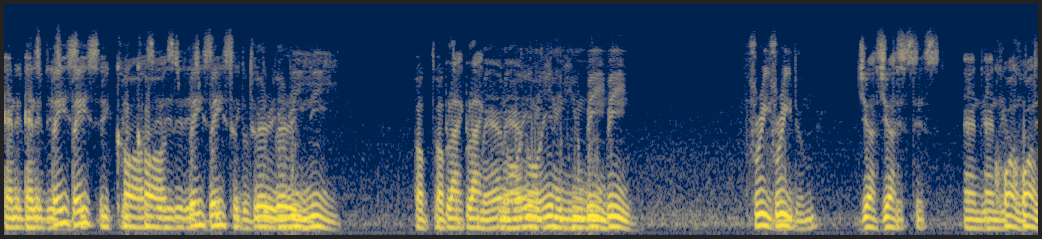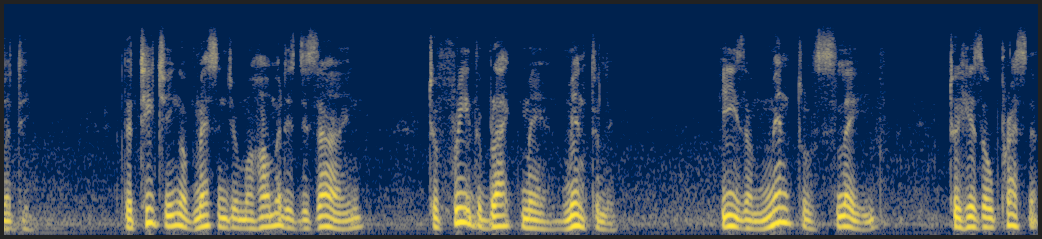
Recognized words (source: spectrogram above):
and it, and it is basic because it is basic to the very need of the black, black man, man or any human being. being. Freedom, Freedom justice, justice and, and equality. equality. The teaching of Messenger Muhammad is designed to free the black man mentally. He's a mental slave to his oppressor,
